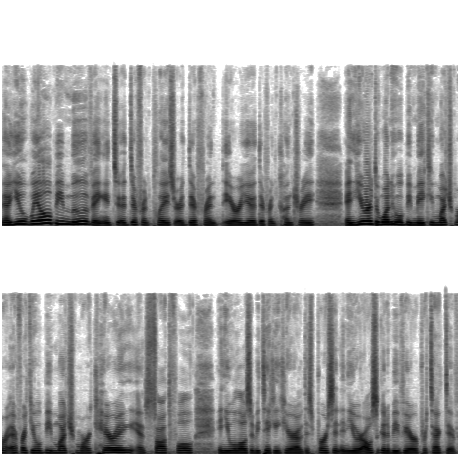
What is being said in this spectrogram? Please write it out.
now you will be moving into a different place or a different area, different country, and you're the one who will be making much more effort. You will be much more caring and thoughtful, and you will also be taking care of this person, and you're also going to be very protective.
